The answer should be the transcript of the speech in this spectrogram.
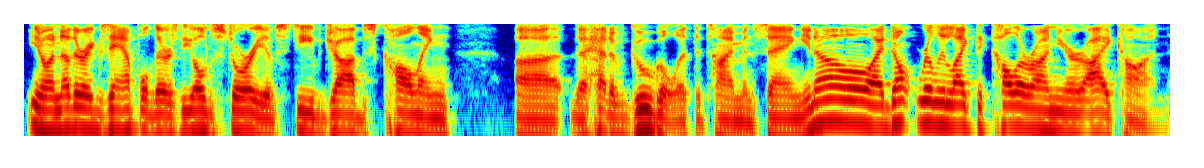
You know, another example, there's the old story of Steve Jobs calling uh, the head of Google at the time and saying, you know, I don't really like the color on your icon.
